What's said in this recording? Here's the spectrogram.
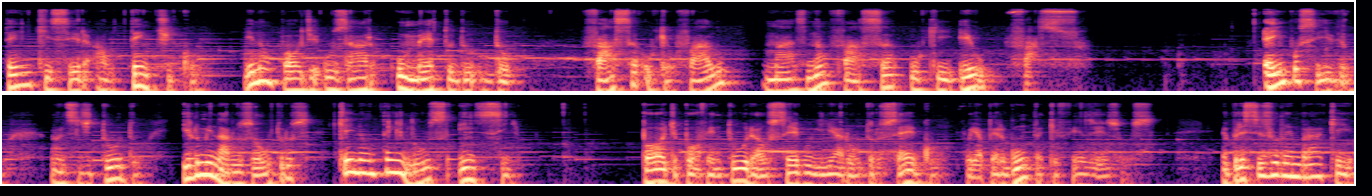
tem que ser autêntico e não pode usar o método do Faça o que eu falo, mas não faça o que eu faço. É impossível, antes de tudo, iluminar os outros quem não tem luz em si. Pode, porventura, o cego guiar outro cego? Foi a pergunta que fez Jesus. É preciso lembrar que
